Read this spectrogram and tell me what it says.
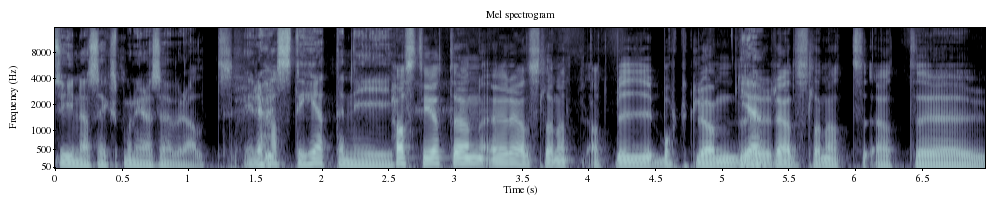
synas, exponeras överallt? Är det hastigheten i... Hastigheten, rädslan att, att bli bortglömd, yeah. rädslan att, att uh,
